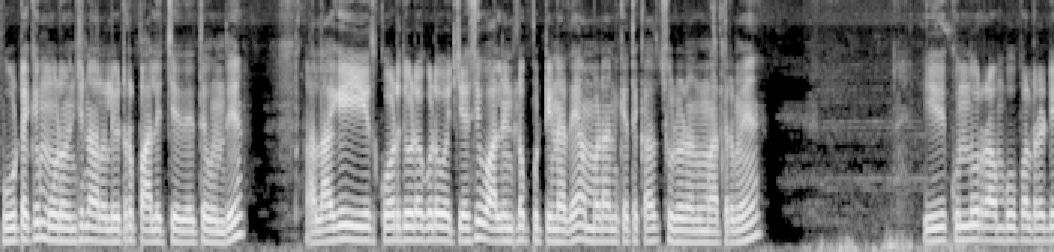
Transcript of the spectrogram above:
పూటకి మూడు నుంచి నాలుగు లీటర్ పాలు ఇచ్చేది అయితే ఉంది. అలాగే ఈ కోడిదూడ కూడా వచ్చేసి వాళ్ళ ఇంట్లో పుట్టినదే. అమ్మడానికైతే కాదు చూడడానికి మాత్రమే. ఇది కుందూరు రాంభూపాల్ రెడ్డి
